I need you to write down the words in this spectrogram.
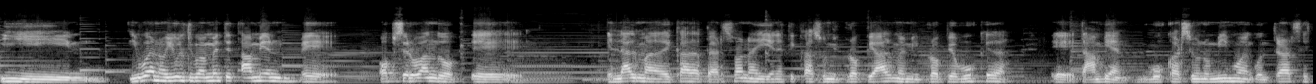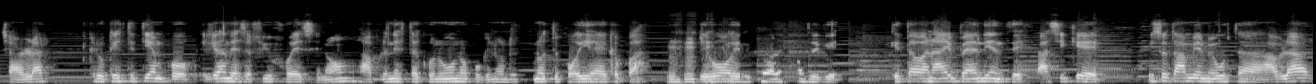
Y, y bueno, y últimamente también eh, observando eh, el alma de cada persona y en este caso mi propia alma y mi propia búsqueda, también buscarse uno mismo, encontrarse, charlar. Creo que este tiempo, el gran desafío fue ese, ¿no? Aprender a estar con uno porque no, no te podías escapar de vos y de todas las cosas que, que estaban ahí pendientes. Así que eso también me gusta hablar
